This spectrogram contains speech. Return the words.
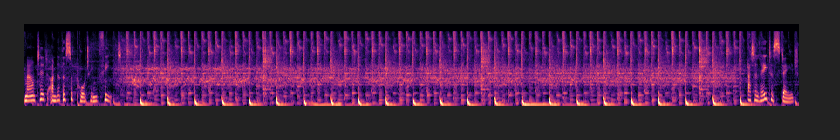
mounted under the supporting feet. At a later stage,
